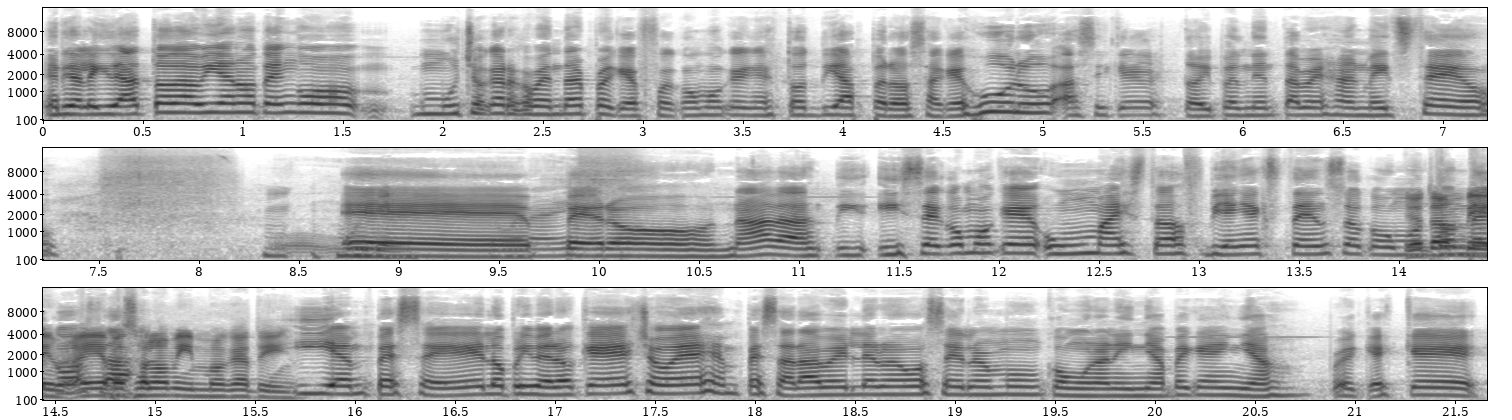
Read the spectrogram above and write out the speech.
en realidad todavía no tengo mucho que recomendar porque fue como que en estos días, pero saqué Hulu, así que estoy pendiente a ver Handmaid's Tale. Eh, pero nada, hi- hice como que un My Stuff bien extenso con un Yo montón también, de a mí me cosas. pasó lo mismo que a ti. Y empecé, lo primero que he hecho es empezar a ver de nuevo Sailor Moon como una niña pequeña, porque es que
